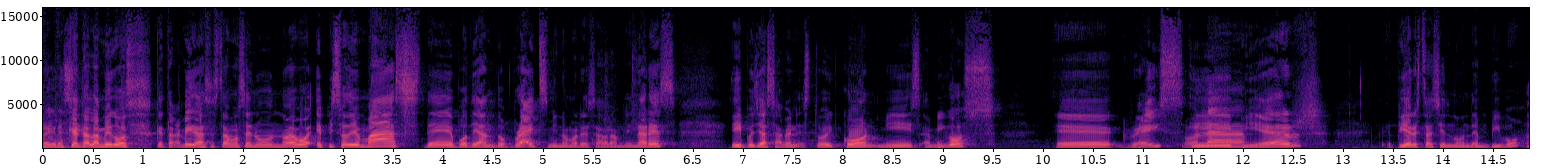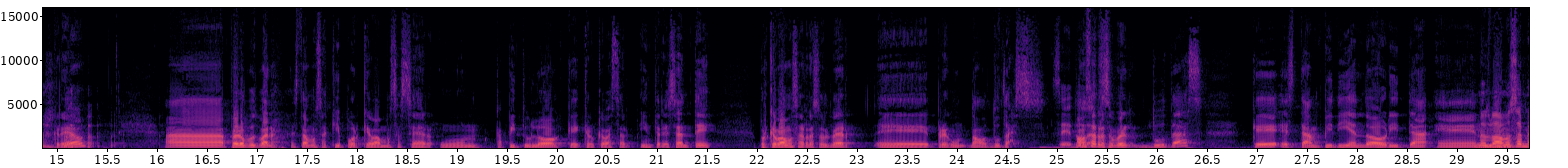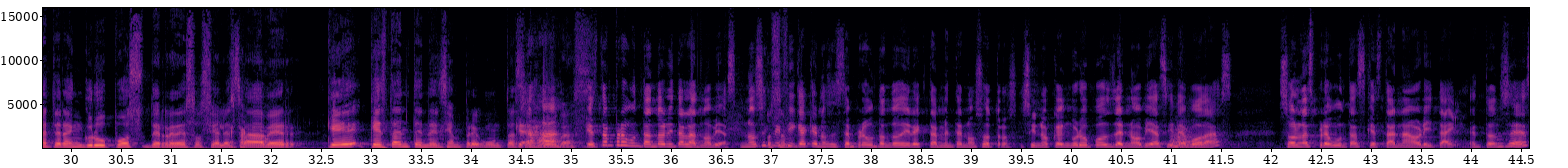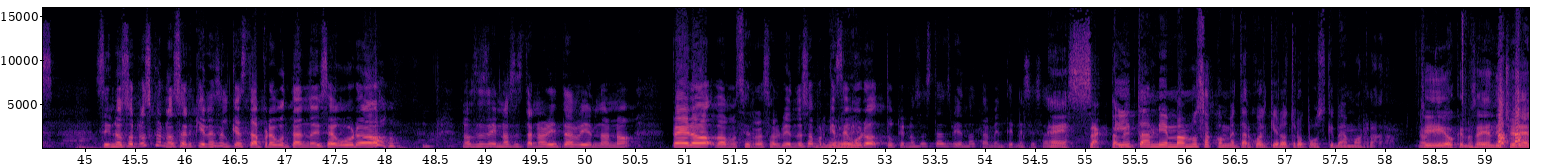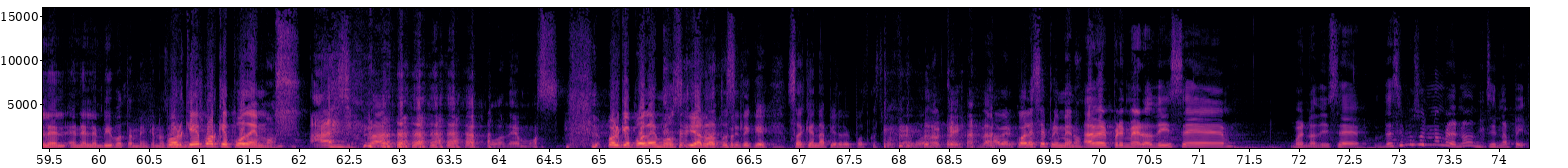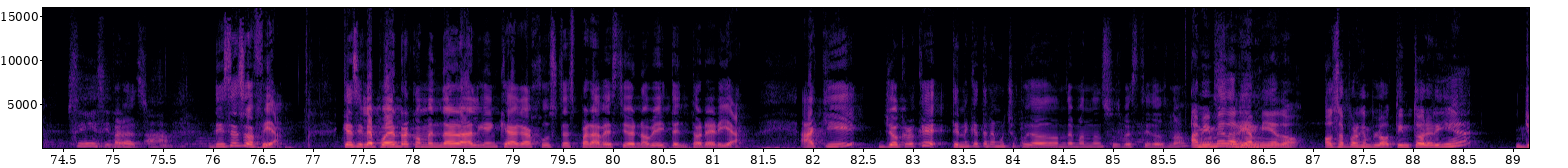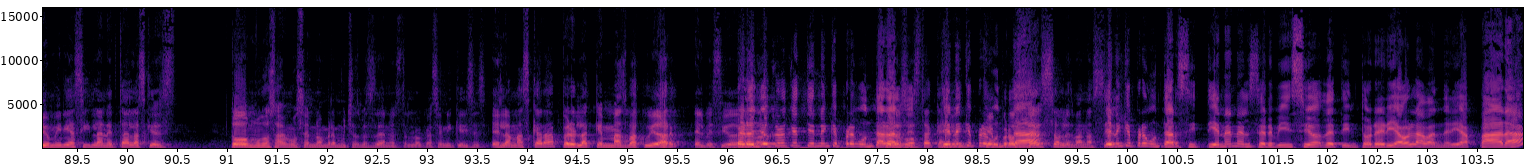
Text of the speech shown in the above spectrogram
regresé. ¿Qué tal amigos? ¿Qué tal amigas? Estamos en un nuevo episodio más de Bodeando Brights. Mi nombre es Abraham Linares. Y pues ya saben, estoy con mis amigos eh, Grace Hola. y Pierre. Pierre está haciendo un en vivo, creo. Ah, pero pues bueno, estamos aquí porque vamos a hacer un capítulo que creo que va a estar interesante. Porque vamos a resolver eh, no, dudas. Sí, Vamos a resolver dudas que están pidiendo ahorita en... Nos vamos a meter en grupos de redes sociales Exacto. para ver qué, qué está en tendencia en preguntas y ¿Qué, en dudas. ¿Qué están preguntando ahorita las novias? No sea- significa que nos estén preguntando directamente a nosotros, sino que en grupos de novias y de bodas son las preguntas que están ahorita ahí. Entonces, si nosotros conocer quién es el que está preguntando y seguro, no sé si nos están ahorita viendo o no, pero vamos a ir resolviendo eso porque seguro tú que nos estás viendo también tienes esa. Exactamente. Y también vamos a comentar cualquier otro post que veamos raro. Sí, o que nos hayan dicho en el, en el en vivo también que nos ¿Por hayan qué? dicho. Porque podemos. Ay, sí. Podemos. Porque podemos. Y al rato sí de que saquen a Pierre del podcast, por favor. Ok, va. A ver, ¿cuál es el primero? A ver, primero dice, bueno, dice, decimos un nombre, ¿no? Sin apellido. Sí, sí, Para no. Dice Sofía que si le pueden recomendar a alguien que haga ajustes para vestido de novia y tintorería. Aquí yo creo que tienen que tener mucho cuidado de dónde mandan sus vestidos, ¿no? A mí Oh, me sí. daría miedo. O sea, por ejemplo, tintorería, yo me iría así, la neta, las que es- todo el mundo sabemos el nombre muchas veces de nuestra locación y que dices, es la más cara, pero es la que más va a cuidar el vestido de Pero verdad. yo creo que tienen que preguntar Pero algo. sí está cañón. tienen que ¿Qué preguntar. proceso les van a hacer? Tienen que preguntar si tienen el servicio de tintorería o lavandería para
